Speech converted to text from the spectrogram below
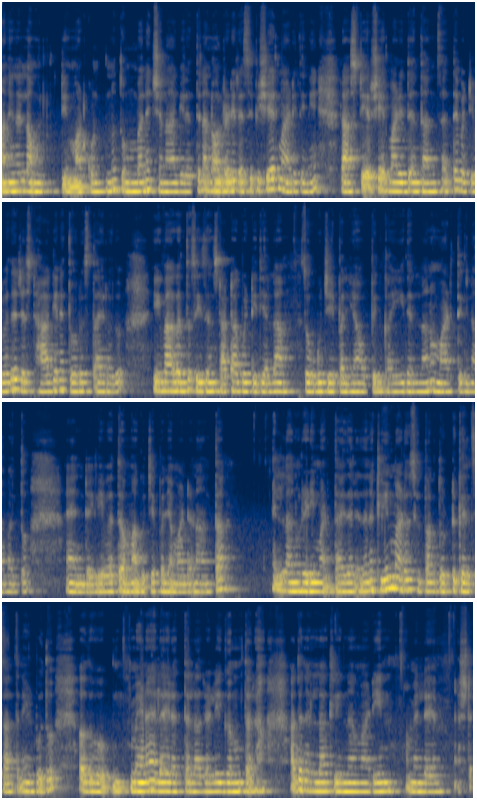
ಮನೆಯಲ್ಲಿ ನಾವು ಮಾಡ್ಕೊಂಡು ತುಂಬಾ ಚೆನ್ನಾಗಿರುತ್ತೆ. ನಾನು ಆಲ್ರೆಡಿ ರೆಸಿಪಿ ಶೇರ್ ಮಾಡಿದ್ದೀನಿ. ಲಾಸ್ಟ್ ಇಯರ್ ಶೇರ್ ಮಾಡಿದ್ದೆ ಅಂತ ಅನ್ಸುತ್ತೆ ಬಟ್ ಇವತ್ತೇ ಜಸ್ಟ್ ಹಾಗೇ ತೋರಿಸ್ತಾ ಇರೋದು. ಇವಾಗಂತೂ ಸೀಸನ್ ಸ್ಟಾರ್ಟ್ ಆಗಿಬಿಟ್ಟಿದೆಯಲ್ಲ? ಸೊ ಗುಜ್ಜೆ ಪಲ್ಯ, ಉಪ್ಪಿನಕಾಯಿ ಇದೆಲ್ಲನೂ ಮಾಡ್ತೀವಿ ನಾವಂತೂ. ಆ್ಯಂಡ್ ಇಲ್ಲಿ ಇವತ್ತು ಅಮ್ಮ ಗುಜ್ಜೆ ಪಲ್ಯ ಮಾಡೋಣ ಅಂತ ಎಲ್ಲನೂ ರೆಡಿ ಮಾಡ್ತಾ ಇದ್ದಾರೆ. ಅದನ್ನು ಕ್ಲೀನ್ ಮಾಡೋದು ಸ್ವಲ್ಪ ದೊಡ್ಡ ಕೆಲಸ ಅಂತಲೇ ಹೇಳ್ಬೋದು. ಅದು ಮೇಣ ಎಲ್ಲ ಇರುತ್ತಲ್ಲ, ಅದರಲ್ಲಿ ಗಮ್ ಥರ ಅದನ್ನೆಲ್ಲ ಕ್ಲೀನ್ ಮಾಡಿ, ಆಮೇಲೆ ಅಷ್ಟೇ.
